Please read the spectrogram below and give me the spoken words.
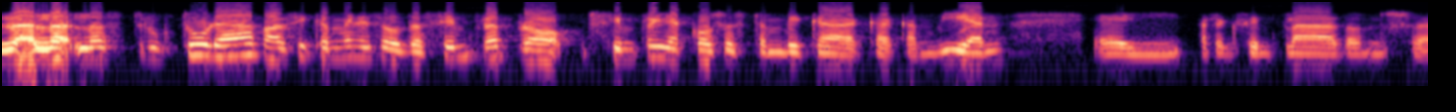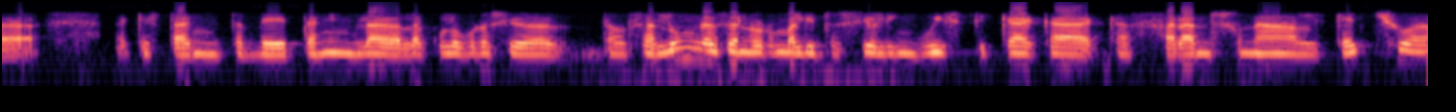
la- la- l'estructura bàsicament és el de sempre, però sempre hi ha coses també que, que canvien eh, i, per exemple, doncs, eh, aquest any també tenim la, la col·laboració de, dels alumnes de normalització lingüística que, que faran sonar el quechua,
